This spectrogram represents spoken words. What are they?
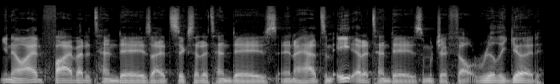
you know, I had five out of 10 days, I had six out of 10 days, and I had some eight out of 10 days in which I felt really good.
